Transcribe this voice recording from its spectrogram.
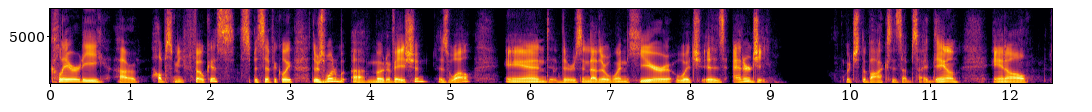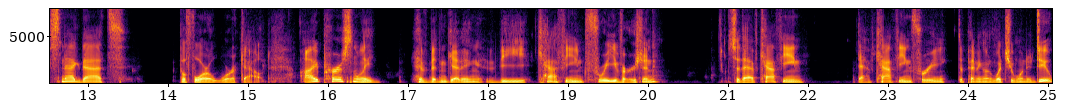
Clarity uh, helps me focus specifically. There's one uh, motivation as well. And there's another one here, which is energy, which the box is upside down. And I'll snag that before a workout. I personally have been getting the caffeine free version. So they have caffeine, they have caffeine free, depending on what you want to do.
